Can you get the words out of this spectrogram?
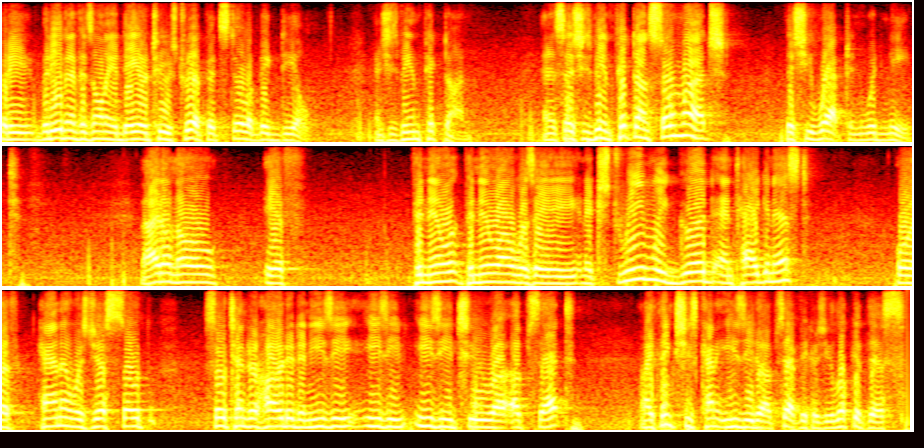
But, he, but even if it's only a day or two's trip, it's still a big deal. And she's being picked on. And it says she's being picked on so much that she wept and wouldn't eat. Now, I don't know if Peninnah was a, an extremely good antagonist or if Hannah was just so, so tender-hearted and easy, easy, easy to uh, upset. And I think she's kind of easy to upset because you look at this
